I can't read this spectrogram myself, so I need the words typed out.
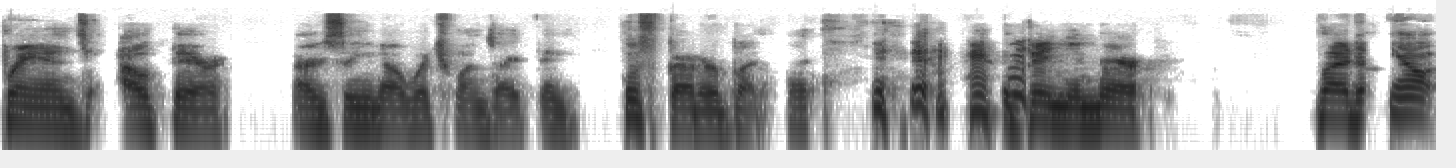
brands out there. Obviously, you know which ones I think fish better, but opinion there. But you know,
